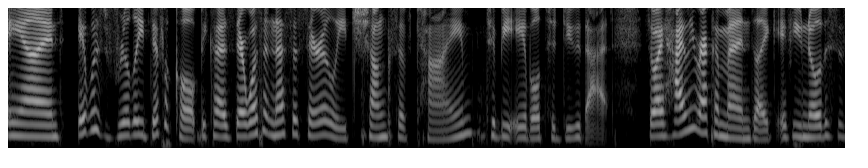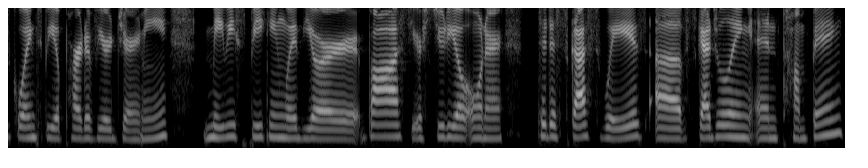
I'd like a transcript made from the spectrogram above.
And it was really difficult because there wasn't necessarily chunks of time to be able to do that. So I highly recommend, like, if you know this is going to be a part of your journey, maybe speaking with your boss, your studio owner, to discuss ways of scheduling and pumping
